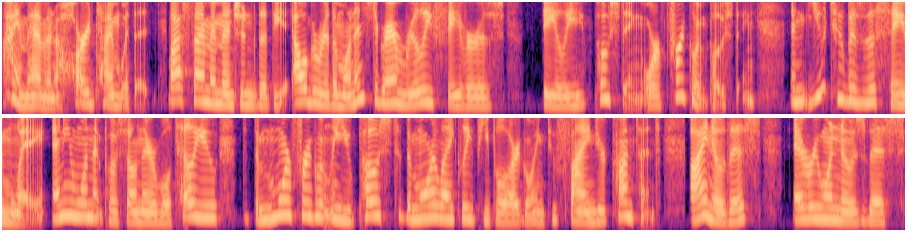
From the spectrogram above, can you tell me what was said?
I am having a hard time with it. Last time I mentioned that the algorithm on Instagram really favors daily posting or frequent posting. And YouTube is the same way. Anyone that posts on there will tell you that the more frequently you post, the more likely people are going to find your content. I know this, everyone knows this,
